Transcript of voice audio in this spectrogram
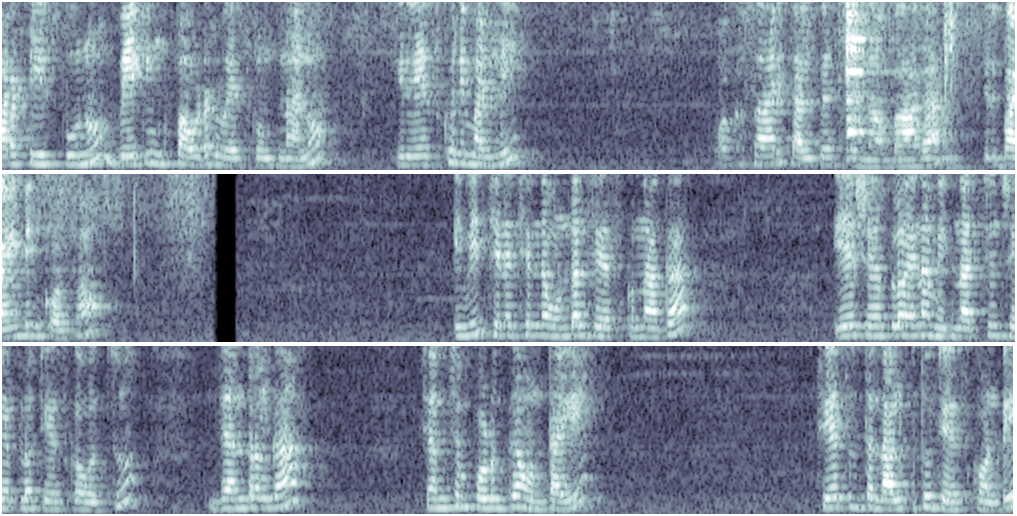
అర టీ స్పూను బేకింగ్ పౌడర్ వేసుకుంటున్నాను. ఇది వేసుకుని మళ్ళీ ఒకసారి కలిపేసుకుందాం బాగా. ఇది బైండింగ్ కోసం. ఇవి చిన్న చిన్న ఉండలు చేసుకున్నాక ఏ షేప్లో అయినా మీకు నచ్చిన షేప్లో చేసుకోవచ్చు. జనరల్గా చెంచం పొడుగ్గా ఉంటాయి. చేతులతో నలుపుతూ చేసుకోండి.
